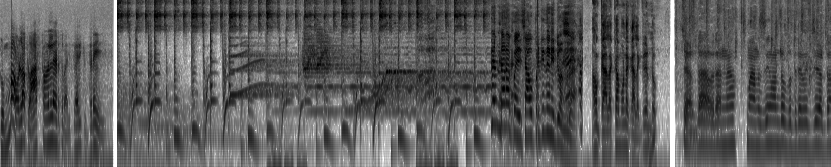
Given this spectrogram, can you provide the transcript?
ചുമ്മാ ഉള്ള പ്ലാസ്റ്റർ എല്ലാം എടുത്ത് വലിച്ചാരി ചുറ്റടേ. അവൻ കലക്കാൻ പോണ കലക്ക് കണ്ടോ? ചേട്ടാ അവരെന്നെ കൊണ്ട് ഉപദ്രവിച്ചു ചേട്ടാ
